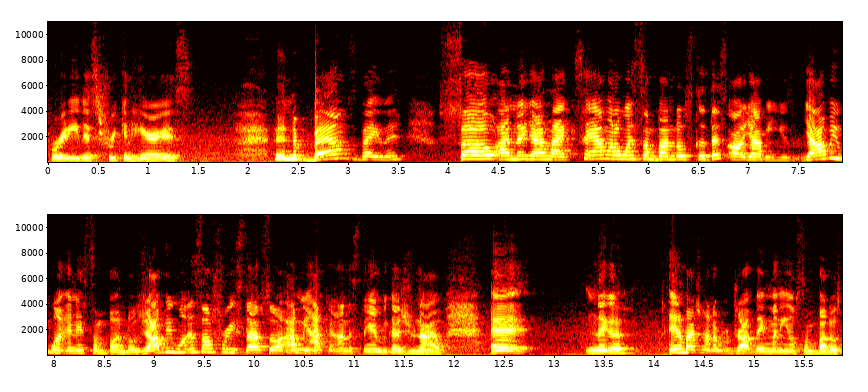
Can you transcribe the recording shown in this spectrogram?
pretty this freaking hair is? And the bounce baby. So i know y'all like say i want to win some bundles because that's all y'all be using. Y'all be wanting in some bundles. Y'all be wanting some free stuff. So i mean i can understand because you know uh nigga anybody trying to drop their money on some bundles.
